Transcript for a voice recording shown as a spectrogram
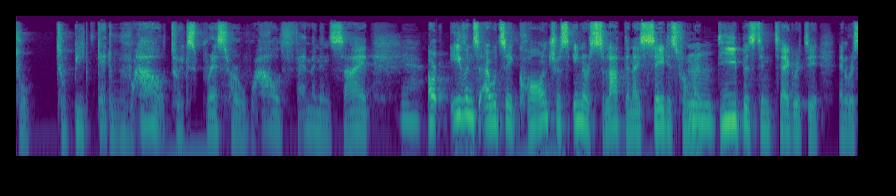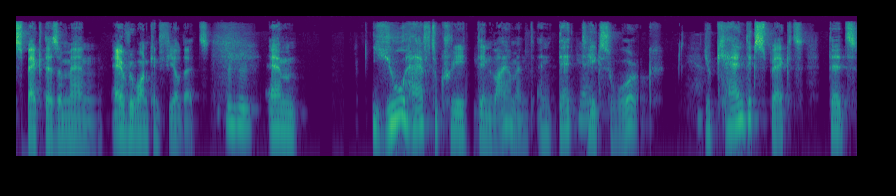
to to be get wild to express her wild feminine side yeah. or even i would say conscious inner slut and i say this from mm. my deepest integrity and respect as a man everyone can feel that mm-hmm. um, you have to create the environment and that yeah. takes work yeah. you can't expect that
